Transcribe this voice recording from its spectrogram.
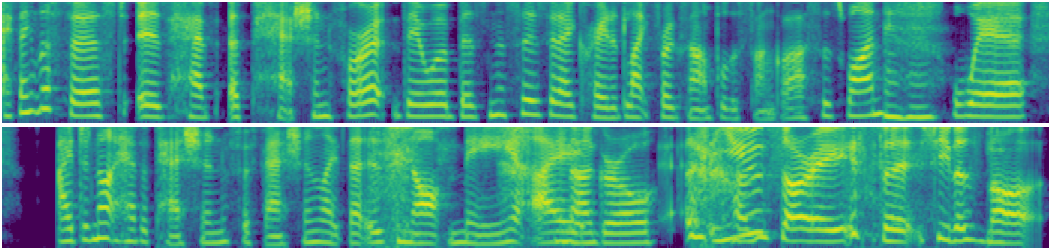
I think the first is have a passion for it. There were businesses that I created, like, for example, the sunglasses one, mm-hmm. where I did not have a passion for fashion. Like, that is not me. I, nah, girl. I'm sorry, but she does not.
